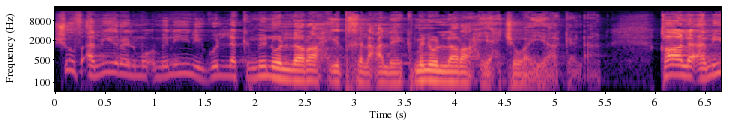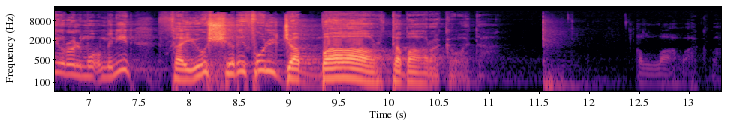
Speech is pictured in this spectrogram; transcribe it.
شوف أمير المؤمنين يقول لك منو اللي راح يدخل عليك؟ منو اللي راح يحكي وياك الآن؟ قال أمير المؤمنين فيشرف الجبار تبارك وتعالى. الله أكبر.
